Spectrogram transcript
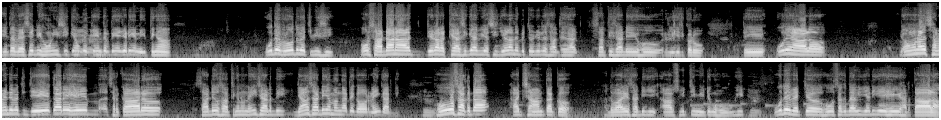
ਇਹ ਤਾਂ ਵੈਸੇ ਵੀ ਹੋਣੀ ਸੀ ਕਿਉਂਕਿ। ਕੇਂਦਰ ਦੀਆਂ ਜਿਹੜੀਆਂ ਨੀਤੀਆਂ ਉਹਦੇ ਵਿਰੋਧ ਵਿੱਚ ਵੀ ਸੀ ਔਰ ਸਾਡਾ ਨਾਲ ਜਿਹੜਾ ਰੱਖਿਆ ਸੀਗਾ ਵੀ ਅਸੀਂ ਜੇਲ੍ਹਾਂ ਦੇ ਵਿੱਚੋਂ ਜਿਹੜੇ ਸਾਥੀ ਸਾਥੀ ਸਾਡੇ ਉਹ ਰਿਲੀਜ਼ ਕਰੋ ਤੇ ਉਹਦੇ ਨਾਲ ਆਉਣ ਵਾਲੇ ਸਮੇਂ ਦੇ ਵਿੱਚ ਜੇਕਰ ਇਹ ਸਰਕਾਰ ਸਾਡੇ ਉਹ ਸਾਥੀਆਂ ਨੂੰ ਨਹੀਂ ਛੱਡਦੀ ਜਾਂ ਸਾਡੀਆਂ ਮੰਗਾਂ ਤੇ ਗੌਰ ਨਹੀਂ ਕਰਦੀ। ਹੋ ਸਕਦਾ ਅੱਜ ਸ਼ਾਮ ਤੱਕ ਦੁਬਾਰੇ ਸਾਡੀ ਆਪਸ ਵਿੱਚ ਹੀ ਮੀਟਿੰਗ ਹੋਊਗੀ। ਉਹਦੇ ਵਿੱਚ ਹੋ ਸਕਦਾ ਵੀ ਜਿਹੜੀ ਇਹ ਹੜਤਾਲ ਆ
